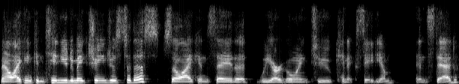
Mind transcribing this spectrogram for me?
Now I can continue to make changes to this. So I can say that we are going to Kinnick Stadium instead,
